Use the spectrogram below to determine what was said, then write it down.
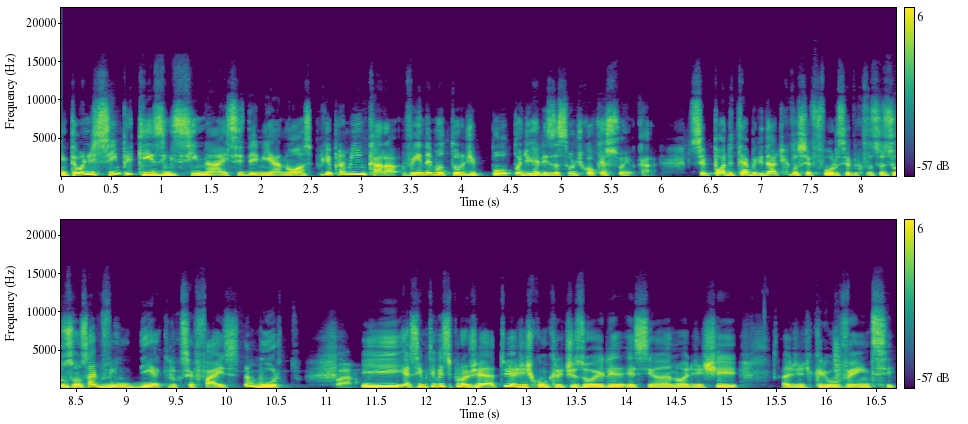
Então a gente sempre quis ensinar esse DNA nosso, porque pra mim, cara, venda é motor de polpa de realização de qualquer sonho, cara. Você pode ter a habilidade que você for, você vê que você, se você não sabe vender aquilo que você faz, tá morto. Claro. E assim, teve esse projeto e a gente concretizou ele esse ano. A gente, a gente criou o Vence,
